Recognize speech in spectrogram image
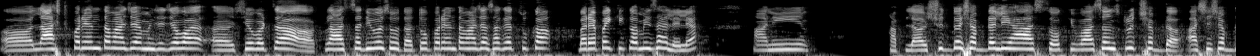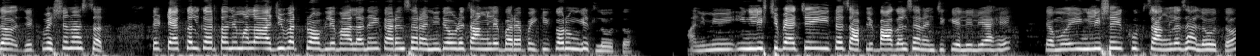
लास्टपर्यंत माझ्या म्हणजे जेव्हा शेवटचा क्लासचा दिवस होता तोपर्यंत माझ्या सगळ्या चुका बऱ्यापैकी कमी झालेल्या. आणि आपला शुद्ध शब्द लिहा असतो किंवा संस्कृत शब्द असे शब्द जे क्वेश्चन असतात ते टॅकल करताना मला अजिबात प्रॉब्लेम आला नाही कारण सरांनी तेवढे चांगले बऱ्यापैकी करून घेतलं होतं. आणि मी इंग्लिशची बॅचही इथंच आपली बागल सरांची केलेली आहे. त्यामुळे इंग्लिशही खूप चांगलं झालं होतं.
